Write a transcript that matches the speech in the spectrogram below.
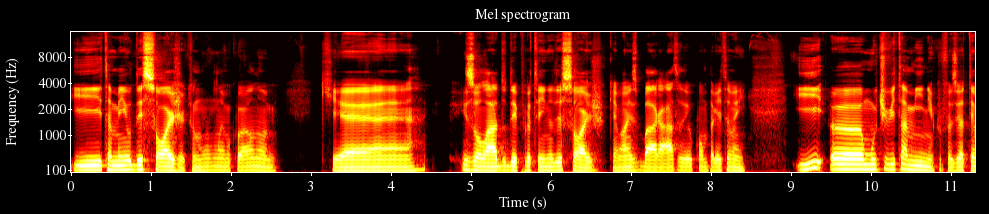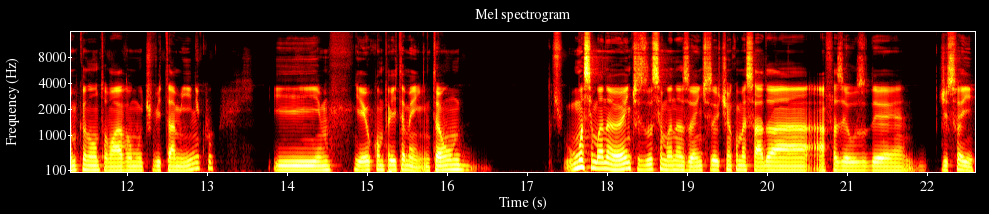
E também o de soja, que eu não lembro qual é o nome que é isolado de proteína de soja, que é mais barato, eu comprei também. E uh, multivitamínico, fazia tempo que eu não tomava multivitamínico e, e aí eu comprei também. Então, uma semana antes, duas semanas antes, eu tinha começado a, a fazer uso de, disso aí.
